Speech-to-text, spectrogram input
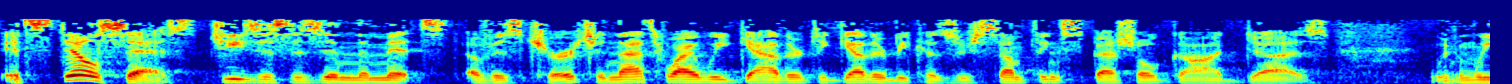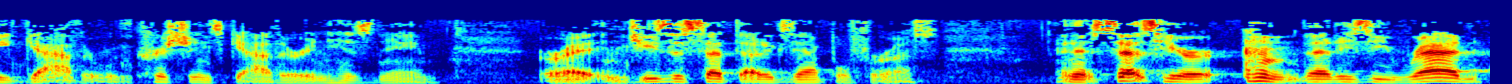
it still says Jesus is in the midst of his church. And that's why we gather together because there's something special God does when we gather, when Christians gather in his name. All right. And Jesus set that example for us. And it says here that as he read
